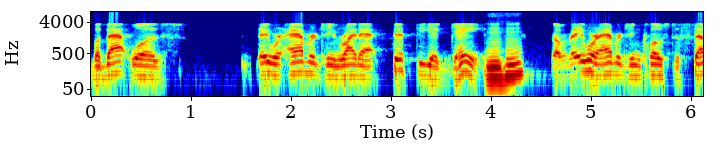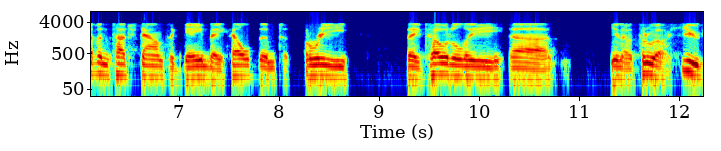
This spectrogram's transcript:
but that was they were averaging right at 50 a game. Mm-hmm. So they were averaging close to seven touchdowns a game. They held them to three. They totally, uh, you know, threw a huge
